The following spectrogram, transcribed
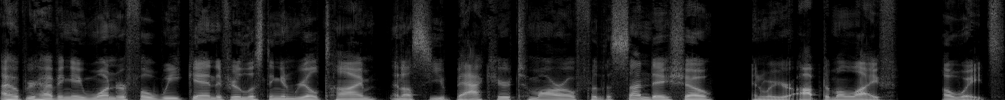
I hope you're having a wonderful weekend if you're listening in real time, and I'll see you back here tomorrow for the Sunday show and where your optimal life awaits.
